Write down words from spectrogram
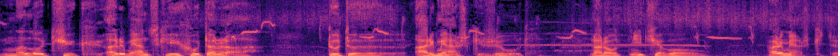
молодчик, армянские хутора. Тут э, армяшки живут. Народ ничего. Армяшки-то.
